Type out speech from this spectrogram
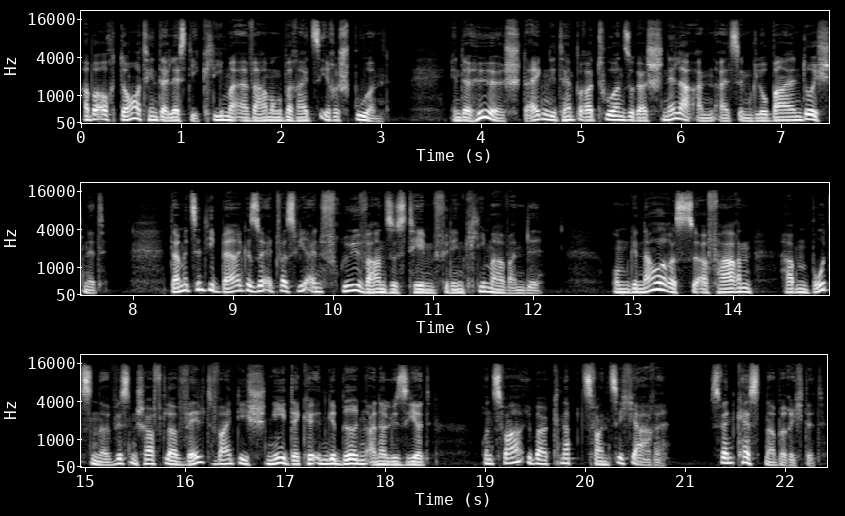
aber auch dort hinterlässt die Klimaerwärmung bereits ihre Spuren. In der Höhe steigen die Temperaturen sogar schneller an als im globalen Durchschnitt. Damit sind die Berge so etwas wie ein Frühwarnsystem für den Klimawandel. Um genaueres zu erfahren, haben Bozener Wissenschaftler weltweit die Schneedecke in Gebirgen analysiert. Und zwar über knapp 20 Jahre. Sven Kästner berichtet.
